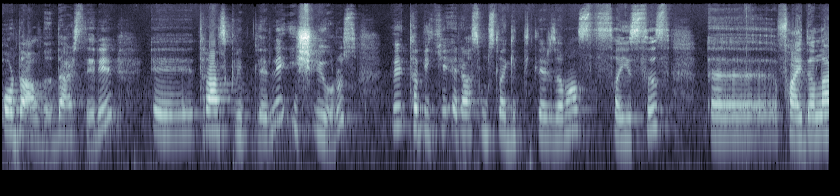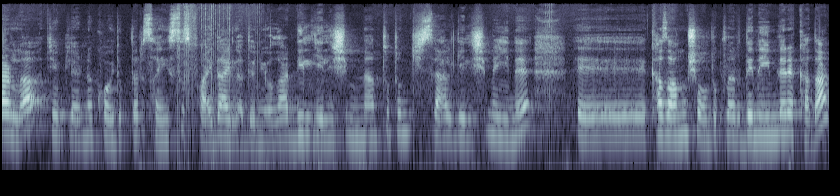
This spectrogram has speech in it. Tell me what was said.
orada aldığı dersleri e, transkriptlerini işliyoruz ve tabii ki Erasmus'la gittikleri zaman sayısız e, faydalarla ceplerine koydukları sayısız faydayla dönüyorlar. Dil gelişiminden tutun kişisel gelişime yine e, kazanmış oldukları deneyimlere kadar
